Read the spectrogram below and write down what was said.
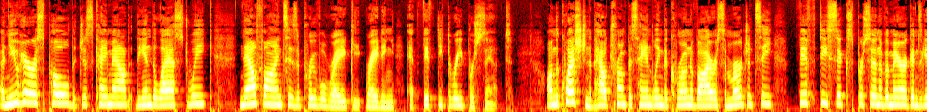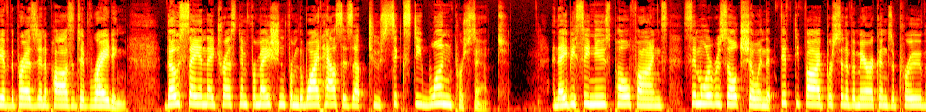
A new Harris poll that just came out at the end of last week now finds his approval rating at 53%. On the question of how Trump is handling the coronavirus emergency, 56% of Americans give the president a positive rating. Those saying they trust information from the White House is up to 61%. An ABC News poll finds similar results showing that 55% of Americans approve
